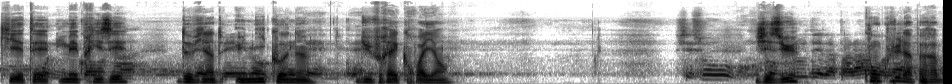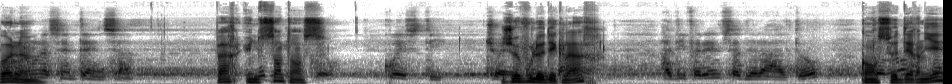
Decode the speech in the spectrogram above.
qui était méprisé devient une icône du vrai croyant. Jésus conclut la parabole par une sentence. Je vous le déclare, quand ce dernier,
